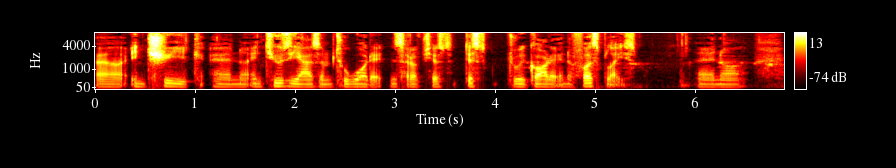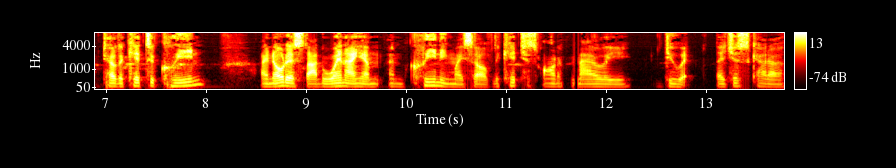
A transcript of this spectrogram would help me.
uh, intrigue and enthusiasm toward it instead of just disregard it in the first place. And uh, tell the kid to clean. I noticed that when I am I'm cleaning myself, the kid just automatically do it. They just kind of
